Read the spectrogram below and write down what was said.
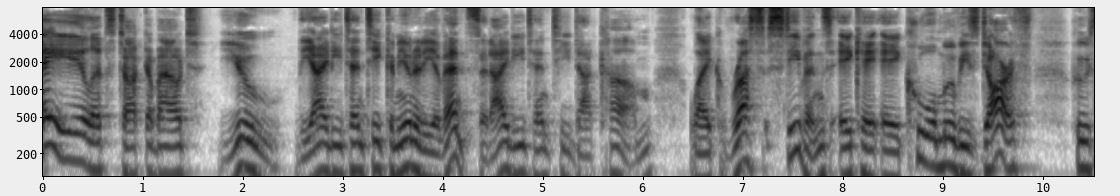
Hey, let's talk about you, the ID10T community events at ID10T.com, like Russ Stevens, aka Cool Movies Darth, who uh,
